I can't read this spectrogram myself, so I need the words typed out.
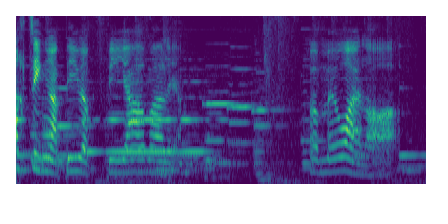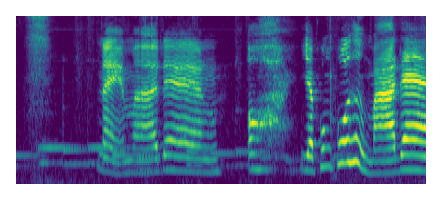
ากจริงอะตีแบบตียากมากเลยอะแบบไม่ไหวแล้วอไหนม้าแดงอ้ยอย่าเพิ่งพูดถึงม้าแดง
